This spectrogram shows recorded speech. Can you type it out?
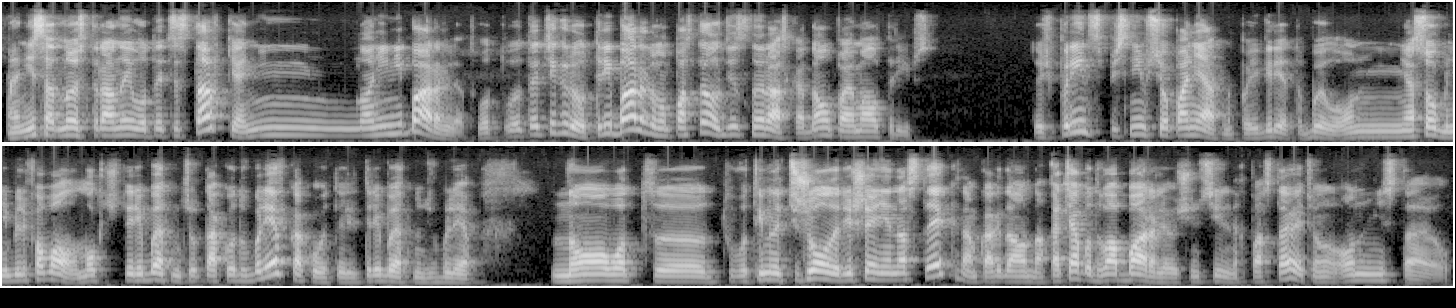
они, с одной стороны, вот эти ставки, они, ну, они не баррелят. Вот, вот тебе говорю, три барреля он поставил единственный раз, когда он поймал трипс. То есть, в принципе, с ним все понятно по игре это было. Он не особо не блефовал. Он мог 4 бетнуть вот так вот в блеф какой-то или 3 бетнуть в блеф. Но вот, э, вот именно тяжелое решение на стек, там, когда он хотя бы два барреля очень сильных поставить, он, он не ставил.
